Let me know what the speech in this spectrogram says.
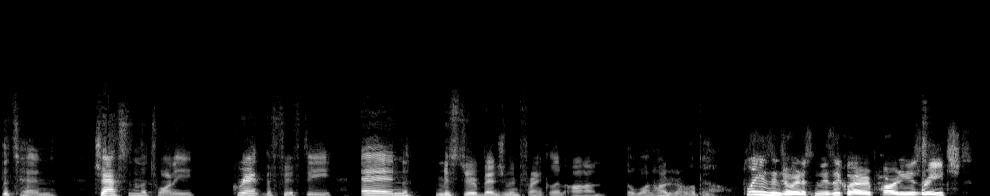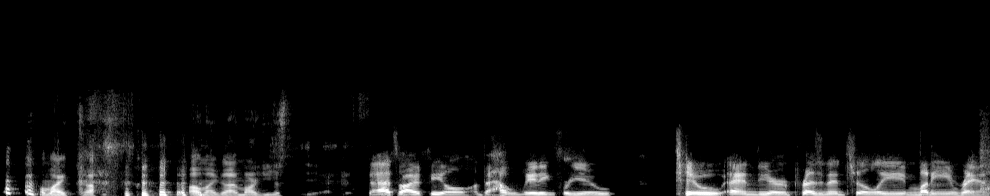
the ten. Jackson, the twenty. Grant, the fifty. And Mr. Benjamin Franklin on the one hundred dollar bill. Please enjoy this music where every party is reached. Oh my god. Oh my god, Mark, you just That's how I feel about waiting for you to end your presidentially money rant.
